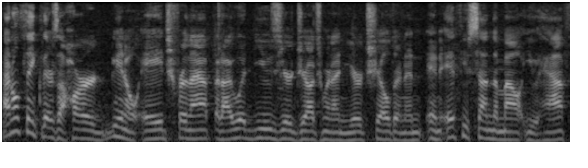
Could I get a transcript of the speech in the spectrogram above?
I don't think there's a hard, you know, age for that, but I would use your judgment on your children. And, and if you send them out, you have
